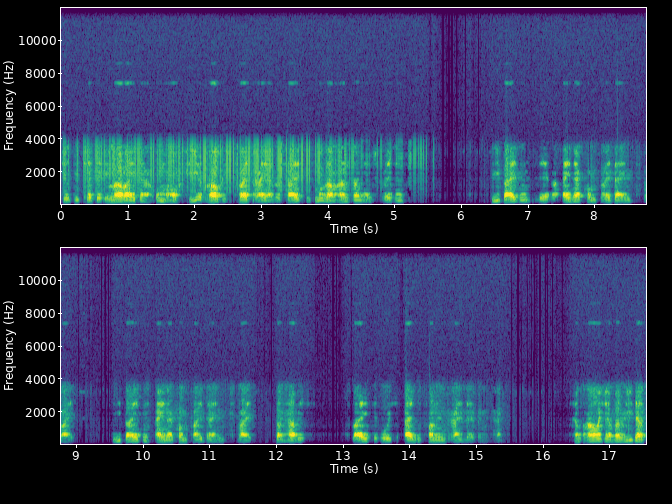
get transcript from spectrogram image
geht die Kette immer weiter. Um auf 4 brauche ich zwei Dreier. Das heißt, ich muss am Anfang entsprechend die beiden, wäre einer kommt weiter in 2. Die beiden, einer kommt weiter in 2 dann habe ich zwei, wo ich einen von den drei leveln kann. Dann brauche ich aber wieder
